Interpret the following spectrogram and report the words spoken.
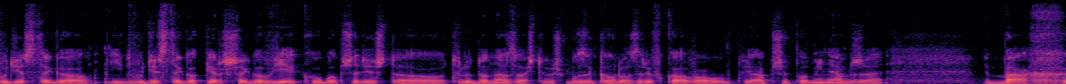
XX i XXI wieku, bo przecież to trudno nazwać to już muzyką rozrywkową. Ja przypominam, że Bach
